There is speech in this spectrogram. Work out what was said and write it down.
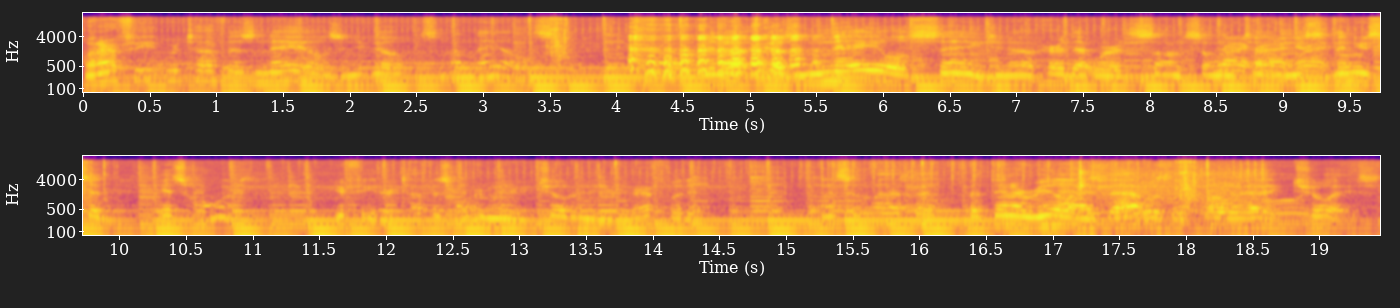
when our feet were tough as nails, and you go, it's not nails. You know, because nails sings, you know, I've heard that word sung so many Right, times. right, and you, right. Then you said, it's horn. Your feet are tough as horn when you're children and you're barefooted. And I said, well, that's not, but then I realized that was the poetic choice.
